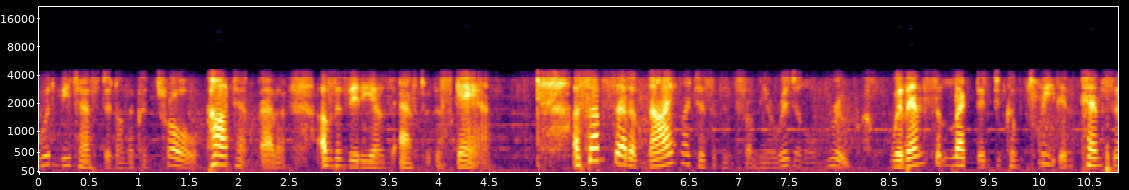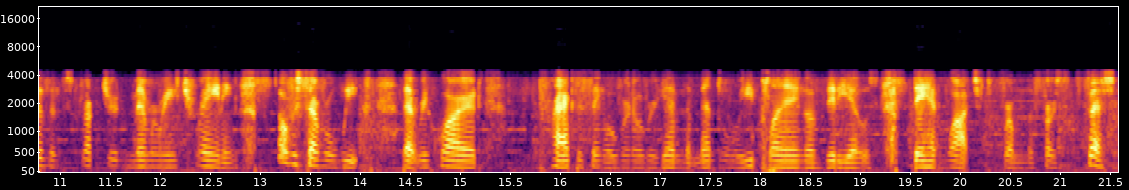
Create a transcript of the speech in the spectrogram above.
would be tested on the control content rather of the videos after the scan. A subset of nine participants from the original group were then selected to complete intensive and structured memory training over several weeks that required practicing over and over again the mental replaying of videos they had watched from the first session.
